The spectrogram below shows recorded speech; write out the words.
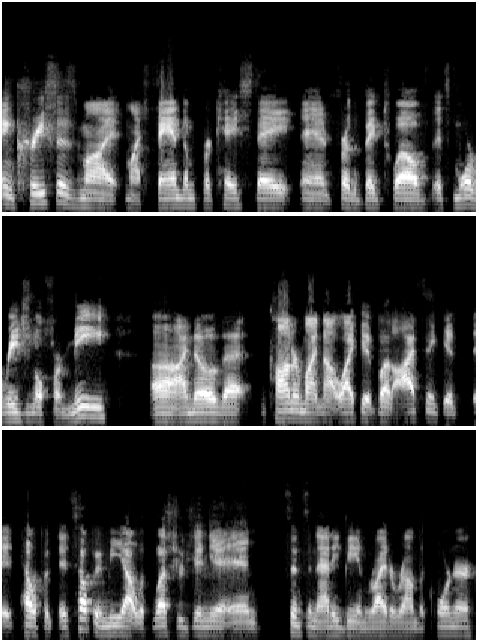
increases my my fandom for K State and for the Big Twelve. It's more regional for me Uh, I know that Connor might not like it, but I think it it helping it's helping me out with West Virginia and Cincinnati being right around the corner.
